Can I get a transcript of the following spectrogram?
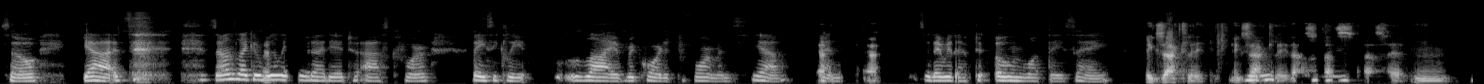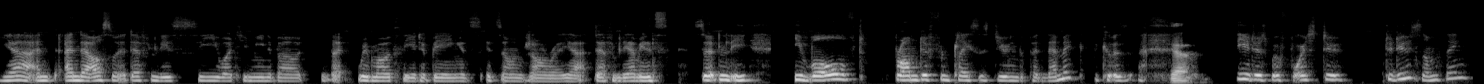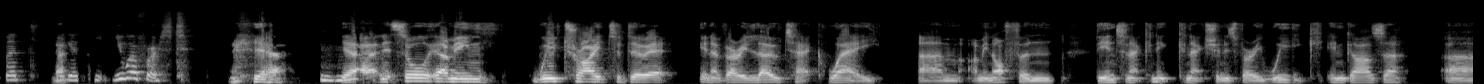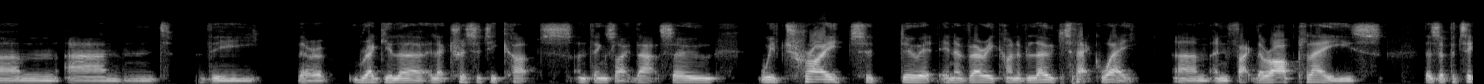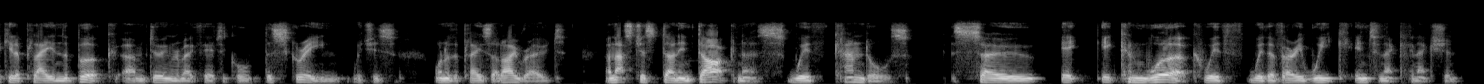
So yeah, it sounds like a really good idea to ask for basically live recorded performance. Yeah. yeah. And yeah. so they really have to own what they say. Exactly. Exactly. Mm-hmm. That's that's that's it. Mm. Yeah, and and I also definitely see what you mean about like remote theater being its its own genre. Yeah, definitely. I mean, it's certainly evolved from different places during the pandemic because yeah, theaters were forced to to do something, but yeah. I guess you were first. Yeah, mm-hmm. yeah, and it's all. I mean, we've tried to do it in a very low tech way. Um, I mean, often the internet con- connection is very weak in Gaza, um, and the there are regular electricity cuts and things like that. So we've tried to do it in a very kind of low tech way. Um, in fact, there are plays there's a particular play in the book um, doing remote theatre called The Screen, which is one of the plays that I wrote, and that's just done in darkness with candles. So it it can work with with a very weak internet connection,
